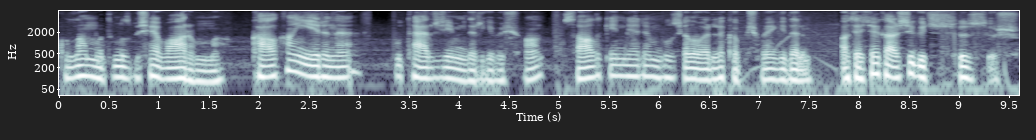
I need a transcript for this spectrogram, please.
Kullanmadığımız bir şey var mı? Kalkan yerine bu tercihimdir gibi şu an. Sağlık yenileyelim buz canavarıyla kapışmaya gidelim. Ateşe karşı güçsüzdür.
